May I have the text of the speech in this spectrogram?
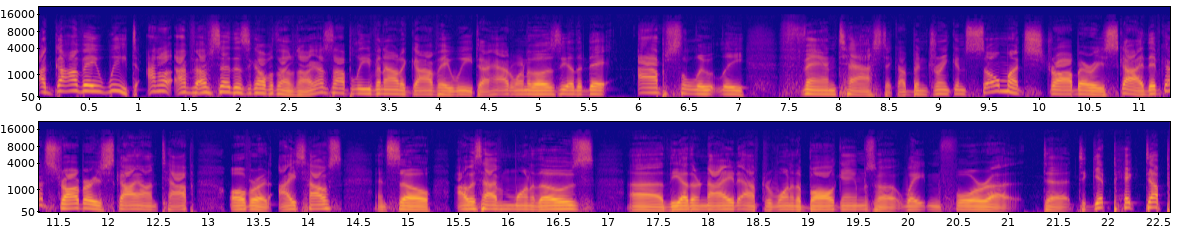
agave wheat. I don't. I've, I've said this a couple times now. I gotta stop leaving out agave wheat. I had one of those the other day. Absolutely fantastic. I've been drinking so much strawberry sky. They've got strawberry sky on tap over at Ice House, and so I was having one of those uh, the other night after one of the ball games, uh, waiting for uh, to to get picked up,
